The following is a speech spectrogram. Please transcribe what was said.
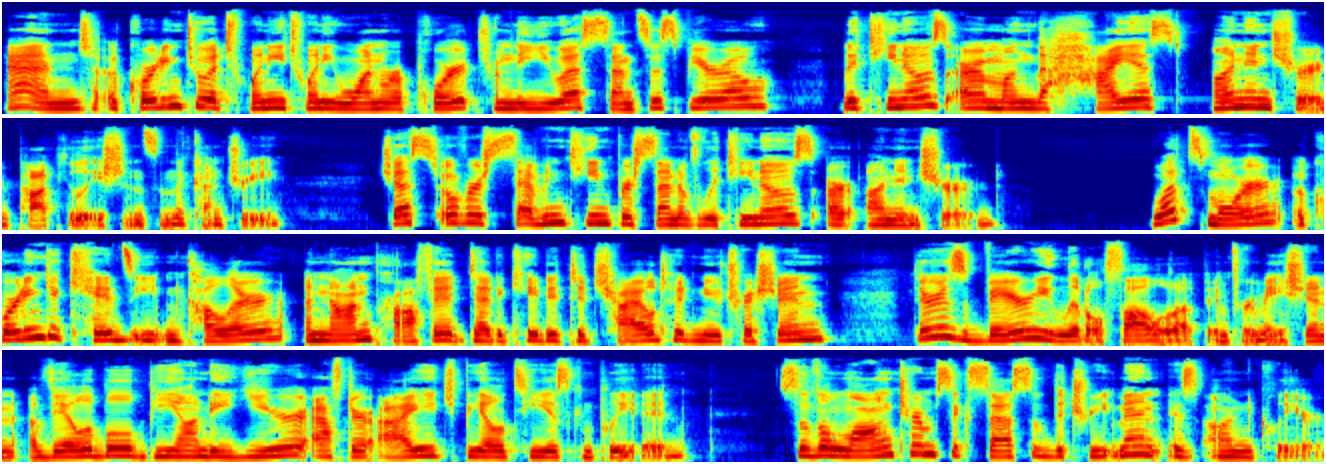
And according to a 2021 report from the US Census Bureau, Latinos are among the highest uninsured populations in the country, just over 17% of Latinos are uninsured. What's more, according to Kids Eat in Color, a nonprofit dedicated to childhood nutrition, there is very little follow up information available beyond a year after IHBLT is completed, so the long term success of the treatment is unclear.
